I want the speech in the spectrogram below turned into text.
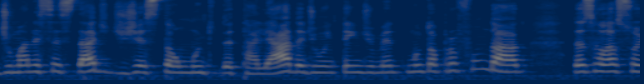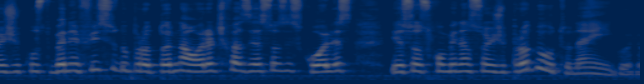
de uma necessidade de gestão muito detalhada, de um entendimento muito aprofundado das relações de custo-benefício do produtor na hora de fazer as suas escolhas e as suas combinações de produto, né, Igor?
